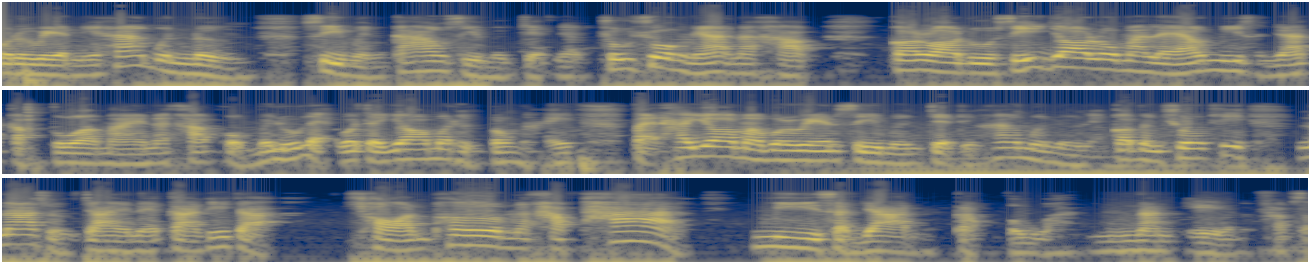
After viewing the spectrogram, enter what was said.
บริเวณนี้ 51,000 49,000 47,000เนี่ยช่วงช่วงเนี้ยนะครับ ก็รอดูซิย่อลงมาแล้วมีสัญญาณกลับตัวไหมนะครับผมไม่รู้แหละว่าจะย่อมาถึงตรงไหน แต่ถ้าย่อมาบริเวณ 47,000ถึง51,000เนี่ยก็เป็นช่วงที่น่าสนใจในการที่จะช้อนเพิ่มนะครับ ถ้ามีสัญญาณกลับตัวนั่นเองนะครับส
